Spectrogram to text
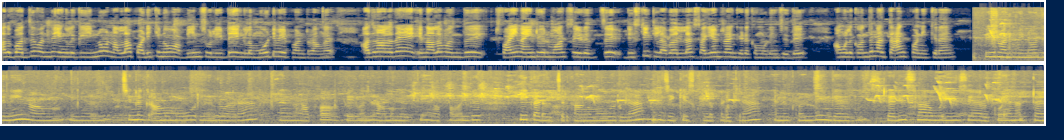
அதை பார்த்து வந்து எங்களுக்கு இன்னும் நல்லா படிக்கணும் அப்படின்னு சொல்லிட்டு எங்களை மோட்டிவேட் பண்ணுறாங்க அதனால தான் என்னால் வந்து ஃபைவ் நைன்டி ஒன் மார்க்ஸ் எடுத்து டிஸ்ட்ரிக்ட் லெவலில் செகண்ட் ரேங்க் எடுக்க முடிஞ்சுது. அவங்களுக்கு வந்து நான் தேங்க் பண்ணிக்கிறேன். பேர் வந்து வினோதினி. நான் இங்கே சின்ன கிராமம் ஊர்லேருந்து வரேன். எங்கள் அப்பா பேர் வந்து ராமமூர்த்தி. எங்கள் அப்பா வந்து டீ கடை வச்சுருக்காங்க ஊரில் வந்து ஜிகே ஸ்கூலில் படிக்கிறேன். எனக்கு வந்து இங்கே ஸ்டடீஸ்லாம் ரொம்ப ஈஸியாக இருக்கும். ஏன்னா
